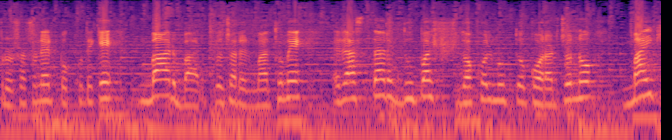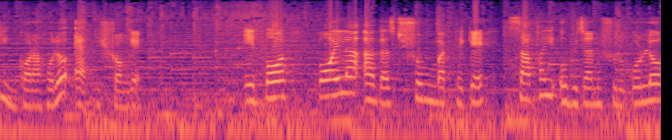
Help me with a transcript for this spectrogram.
প্রশাসনের পক্ষ থেকে বারবার প্রচারের মাধ্যমে রাস্তার দুপাশ দখলমুক্ত করার জন্য মাইকিং করা হলো একই সঙ্গে। এরপর পয়লা আগস্ট সোমবার থেকে সাফাই অভিযান শুরু করল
